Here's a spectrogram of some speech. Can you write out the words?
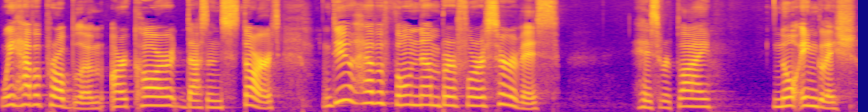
we have a problem. Our car doesn't start. Do you have a phone number for a service? His reply, No English.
